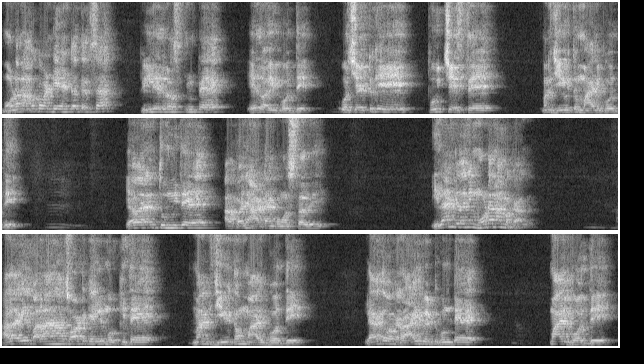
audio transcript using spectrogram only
మూఢనమ్మకం అంటే ఏంటో తెలుసా? పిల్లి ఎదురు వస్తుంటే ఏదో అయిపోద్ది. ఓ చెట్టుకి పూజ చేస్తే మన జీవితం మారిపోద్ది. ఎవరైనా తుమ్మితే ఆ పని ఆటంకం వస్తుంది. ఇలాంటివన్నీ మూఢనమ్మకాలు. అలాగే పలానా చోటకి వెళ్ళి మొక్కితే మనకి జీవితం మారిపోద్ది. లేకపోతే ఒక రాయి పెట్టుకుంటే మారిపోద్ది.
